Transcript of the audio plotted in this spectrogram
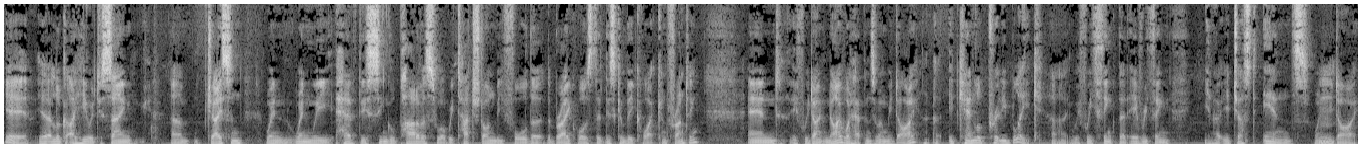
Yeah, yeah. Look, I hear what you're saying, um, Jason. When when we have this single part of us, what we touched on before the the break was that this can be quite confronting, and if we don't know what happens when we die, uh, it can look pretty bleak. Uh, if we think that everything, you know, it just ends when we die.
